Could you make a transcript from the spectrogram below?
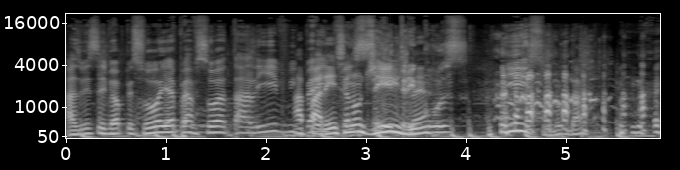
Às vezes você vê uma pessoa e a pessoa tá ali. A aparência não diz, né? cítricos. Isso, não dá.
